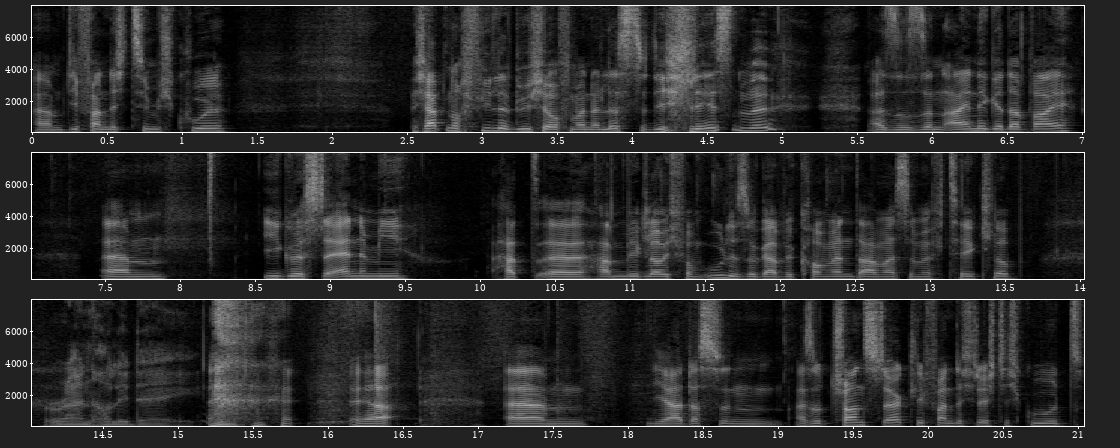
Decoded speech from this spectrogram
Ähm, die fand ich ziemlich cool. Ich habe noch viele Bücher auf meiner Liste, die ich lesen will. Also sind einige dabei. Ähm, Ego is the Enemy hat, äh, haben wir, glaube ich, vom Ule sogar bekommen, damals im FT-Club. Ryan Holiday. Ja. Ähm, ja, das sind, also John Sturkley fand ich richtig gut.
